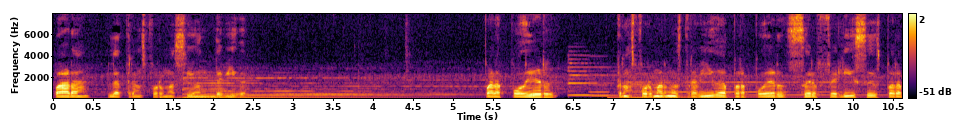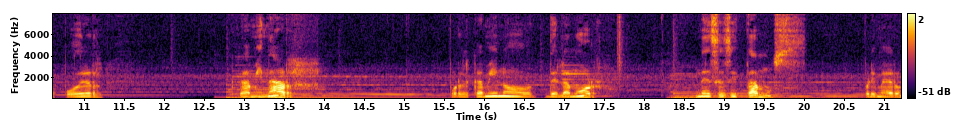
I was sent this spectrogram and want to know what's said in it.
para la transformación de vida para poder transformar nuestra vida, para poder ser felices, para poder caminar por el camino del amor, necesitamos primero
